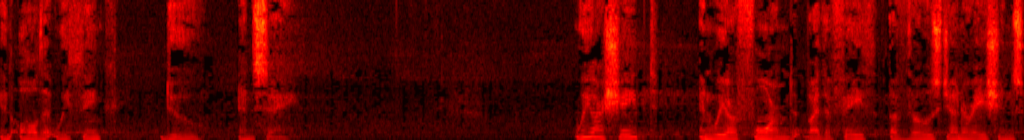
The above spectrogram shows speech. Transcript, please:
in all that we think, do, and say. We are shaped and we are formed by the faith of those generations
